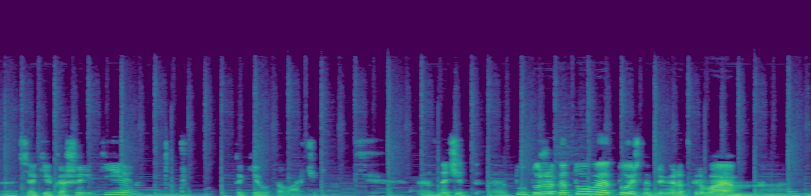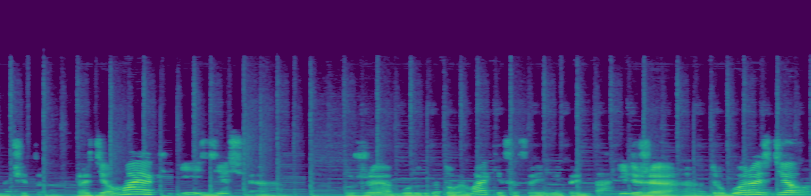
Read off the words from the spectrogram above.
Э, всякие кошельки, такие вот товарчики. Э, значит, э, тут уже готовое, то есть, например, открываем значит, раздел маек и здесь уже будут готовые майки со своими принтами. Или же другой раздел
